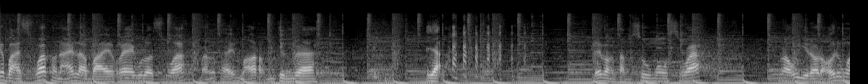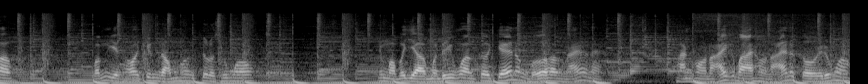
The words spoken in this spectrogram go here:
cái bài squat hồi nãy là bài regular squat bạn có thể mở rộng chân ra. Dạ. Để bằng tập sumo squat nó đâu có gì đâu đổi đúng không? Vẫn vậy thôi chân rộng hơn chứ là sumo. Nhưng mà bây giờ mình đi qua cơ chế nó bựa hơn nãy rồi nè. Thằng hồi nãy cái bài hồi nãy nó cười đúng không?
